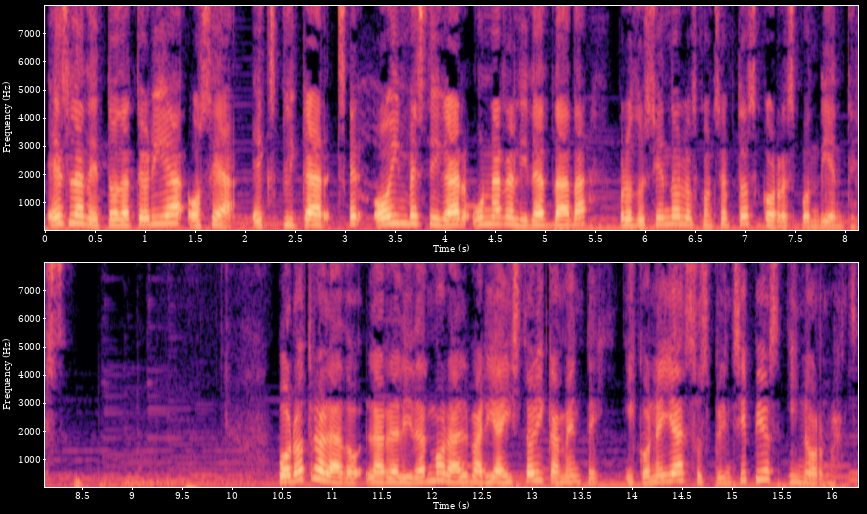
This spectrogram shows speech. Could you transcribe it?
es la de toda teoría, o sea, explicar o investigar una realidad dada produciendo los conceptos correspondientes. Por otro lado, la realidad moral varía históricamente y con ella sus principios y normas.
